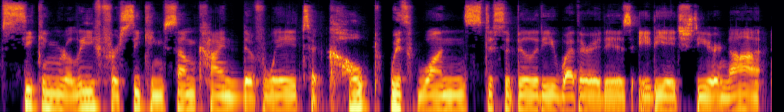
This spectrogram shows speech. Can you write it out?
seeking relief or seeking some kind of way to cope with one's disability, whether it is ADHD or not,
